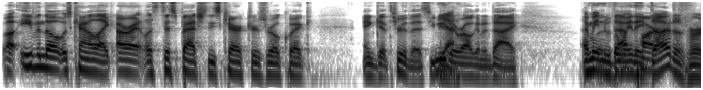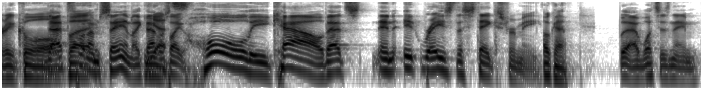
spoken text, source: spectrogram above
Well, even though it was kind of like, all right, let's dispatch these characters real quick and get through this. You knew Yeah. they were all going to die. I mean, the that way they part- died was pretty cool. That's but- what I'm saying. Like that Yes. was like, holy cow! That's and it raised the stakes for me. okay, Uh, what's his name?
